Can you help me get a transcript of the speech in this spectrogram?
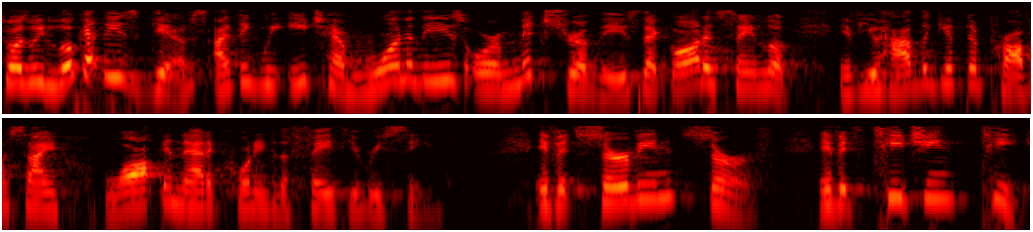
So as we look at these gifts, I think we each have one of these or a mixture of these that God is saying, look, if you have the gift of prophesying, walk in that according to the faith you've received. If it's serving, serve. If it's teaching, teach.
